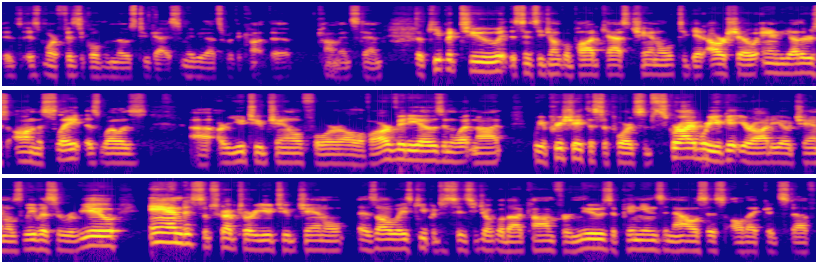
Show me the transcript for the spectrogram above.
it's, it's more physical than those two guys. So maybe that's where the the comments stemmed. So keep it to the Cincy Jungle podcast channel to get our show and the others on the slate, as well as uh, our YouTube channel for all of our videos and whatnot. We appreciate the support. Subscribe where you get your audio channels. Leave us a review and subscribe to our YouTube channel. As always, keep it to cincyjungle.com for news, opinions, analysis, all that good stuff.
